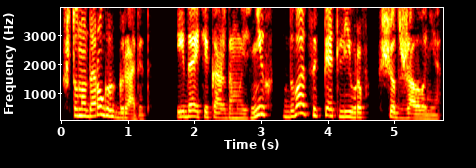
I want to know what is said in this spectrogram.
что на дорогах грабят, и дайте каждому из них 25 ливров в счет жалования».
